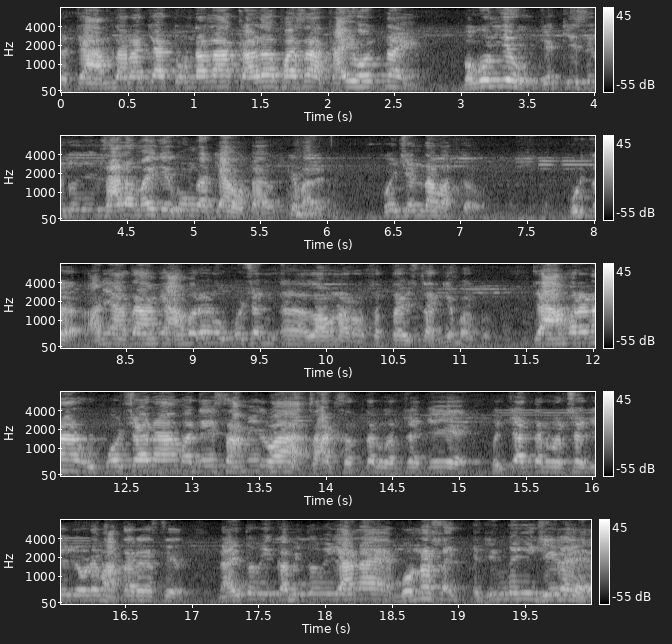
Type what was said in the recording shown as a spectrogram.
तर त्या आमदाराच्या तोंडाला काळं फासा काही होत नाही. बघून घेऊ जे केसेस होतील साला मैं देखूंगा क्या होता उसके बारे में. कोई चिंता मत करो. पुढचं आणि आता आम्ही आमरण उपोषण लावणार आहोत सत्तावीस तारखेपासून. त्या आमरणा उपोषणामध्ये सामील व्हा. साठ सत्तर वर्षाचे पंच्याहत्तर वर्षाचे जेवढे म्हातारे असतील. नाही तुम्ही कमी तुम्ही जाणार आहे. बोनस जिंदगी झिर आहे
